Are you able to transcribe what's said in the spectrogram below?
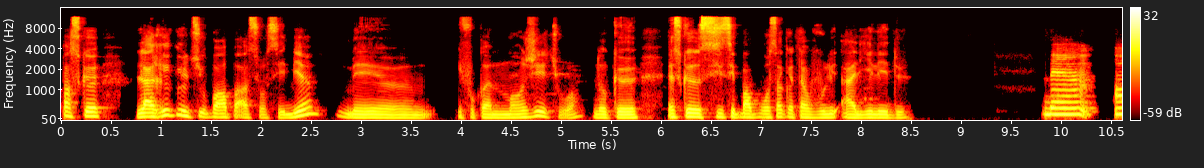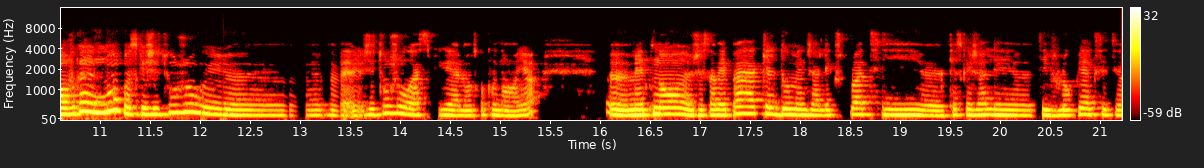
parce que l'agriculture par rapport à ça, c'est bien, mais euh, il faut quand même manger, tu vois. Donc, est-ce que si c'est pas pour ça que tu as voulu allier les deux? Ben, en vrai, non, parce que j'ai toujours eu, ben, j'ai toujours aspiré à l'entrepreneuriat. Maintenant, je ne savais pas quel domaine j'allais exploiter, qu'est-ce que j'allais développer, etc.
